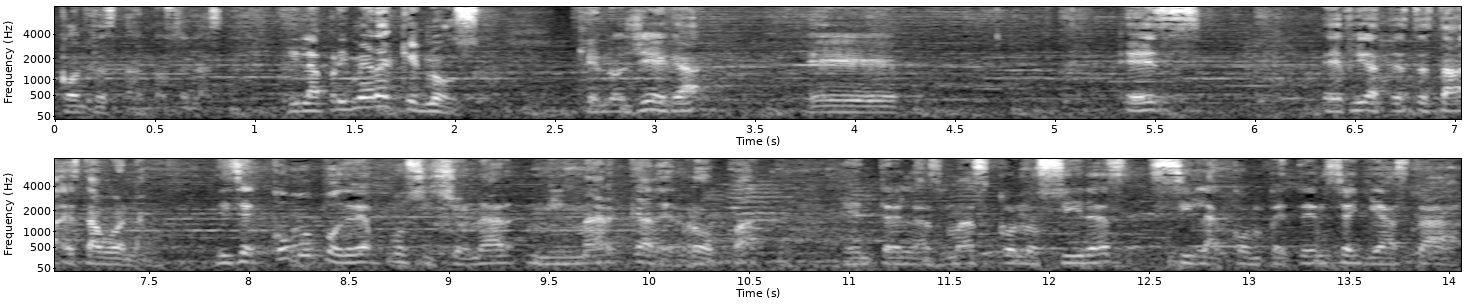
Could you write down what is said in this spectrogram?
contestándoselas. Y la primera que nos, que nos llega eh, es, fíjate, esta está, está buena. Dice, ¿cómo podría posicionar mi marca de ropa entre las más conocidas si la competencia ya está,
